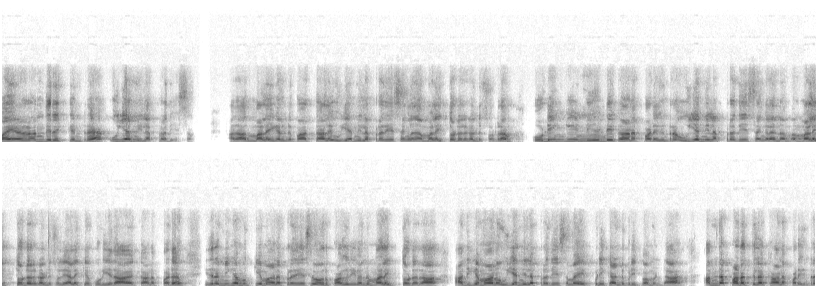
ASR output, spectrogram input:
பறந்திருக்கின்ற உயர்நில பிரதேசம். அதாவது மலைகள்னு பார்த்தாலே உயர்நில பிரதேசங்களை தான் மலைத்தொடர்கள்னு சொல்றோம். ஒடுங்கி நீண்டு காணப்படுகின்ற உயர்நில பிரதேசங்களை நம்ம மலைத்தொடர்கள்னு சொல்லி அழைக்கக்கூடியதாக காணப்படும். இதுல மிக முக்கியமான பிரதேசம் ஒரு பகுதி வந்து மலைத்தொடரா அதிகமான உயர்நில பிரதேசமா எப்படி கண்டுபிடிப்போம்டா அந்த படத்துல காணப்படுகின்ற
